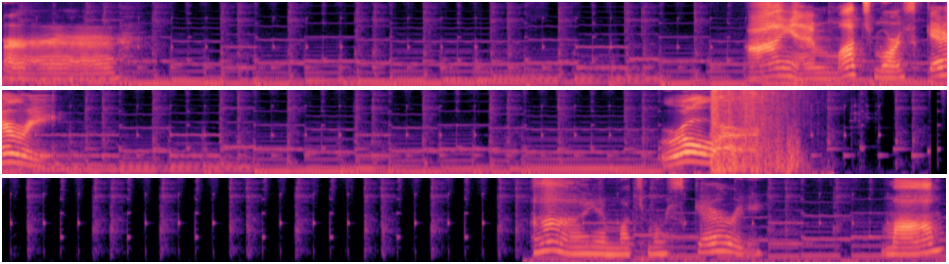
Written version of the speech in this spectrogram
Err. I am much more scary. Roar! I am much more scary. Mom?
